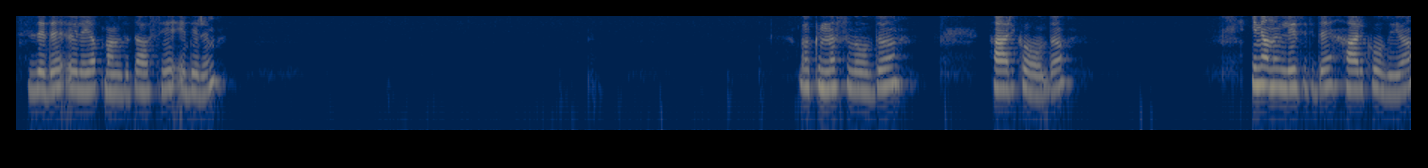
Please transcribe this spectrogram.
Size de öyle yapmanızı tavsiye ederim. Bakın nasıl oldu. Harika oldu. İnanın lezzeti de harika oluyor.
